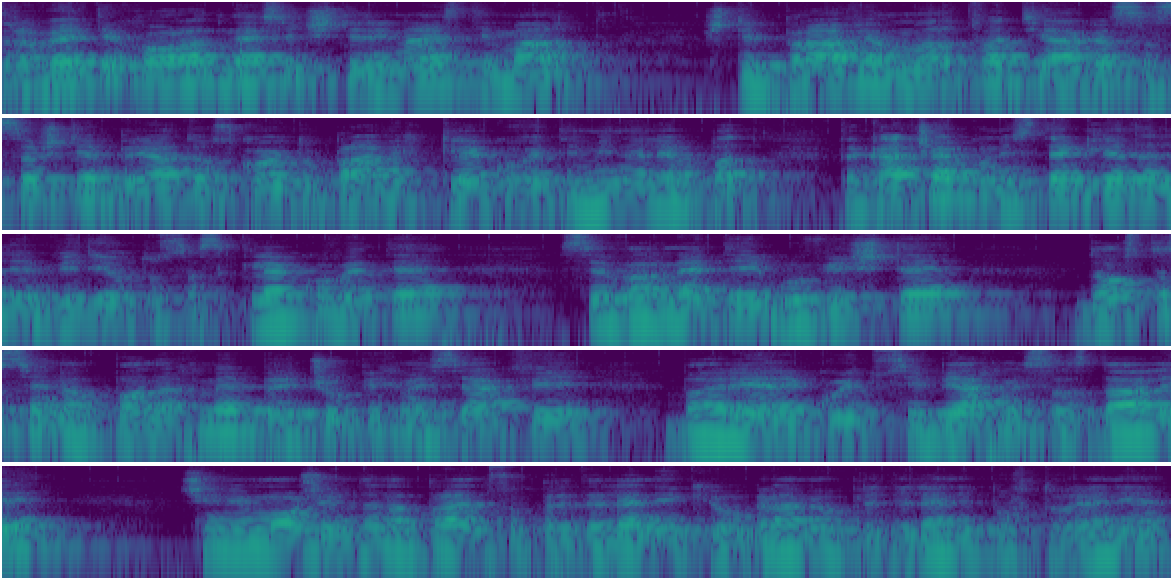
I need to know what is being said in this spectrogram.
Здравейте хора, днес е 14 март. Ще правя мъртва тяга със същия приятел, с който правих клековете миналия път. Така че ако не сте гледали видеото с клековете, се върнете и го вижте. Доста се напънахме, пречупихме всякакви бариери, които си бяхме създали, че не можем да направим с определени килограми, определени повторения.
